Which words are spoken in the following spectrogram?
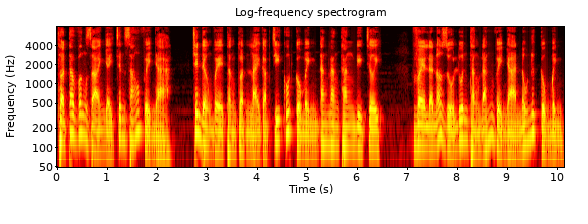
Thuật ta vâng dài nhảy chân sáo về nhà. Trên đường về thằng Thuận lại gặp chí cốt của mình đang lang thang đi chơi. Về là nó rủ luôn thằng đắn về nhà nấu nước cùng mình.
